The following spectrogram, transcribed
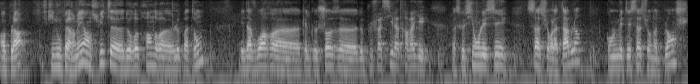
Hop là. Ce qui nous permet ensuite euh, de reprendre euh, le pâton et d'avoir euh, quelque chose de plus facile à travailler. Parce que si on laissait ça sur la table, qu'on mettait ça sur notre planche,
